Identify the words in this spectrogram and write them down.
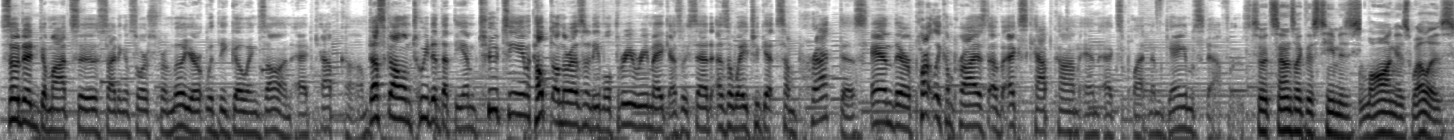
So did Gematsu, citing a source familiar with the goings on at Capcom. Dusk Golem tweeted that the M2 team helped on the Resident Evil 3 remake, as we said, as a way to get some practice, and they're partly comprised of ex Capcom and ex Platinum Games staffers. so it sounds like this team is long as well as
